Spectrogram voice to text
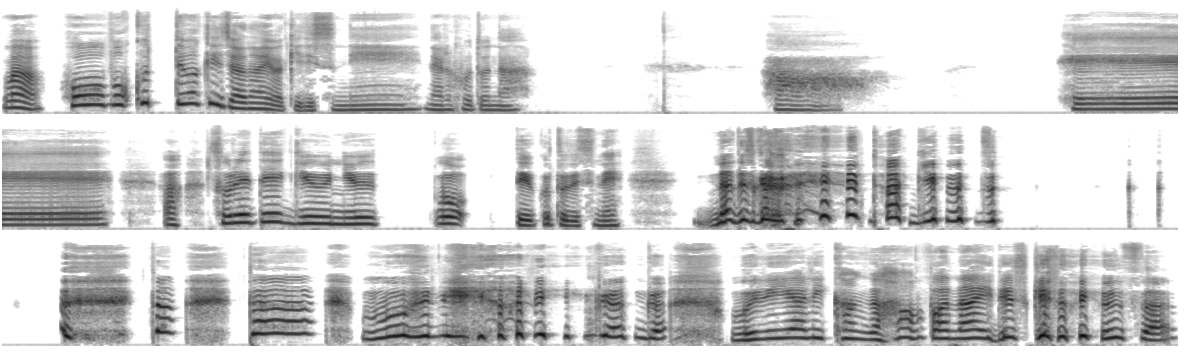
まあ、放牧ってわけじゃないわけですね。なるほどな。はあ。へえ。あ、それで牛乳をっていうことですね。何ですかこれ。タギューズ。た、た、無理やり感が、無理やり感が半端ないですけど、ゆうさん。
